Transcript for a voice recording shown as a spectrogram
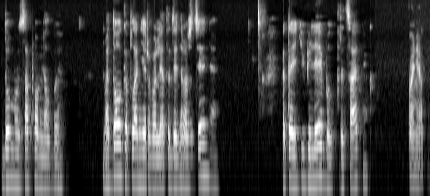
Думаю, запомнил бы. Мы долго планировали этот день рождения. Это юбилей был, тридцатник. Понятно.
